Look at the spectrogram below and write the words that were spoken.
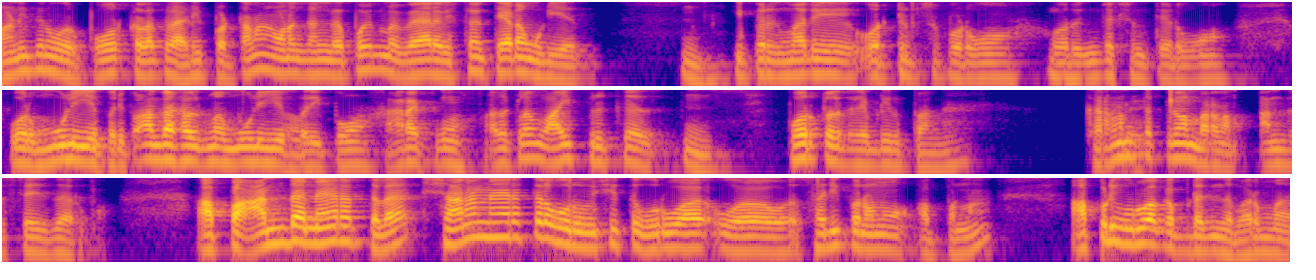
மனிதன் ஒரு போர்க்களத்தில் அடிப்பட்டானா அவனுக்கு அங்கே போய் நம்ம வேறு விஷயம் தேட முடியாது. இப்போ இருக்க மாதிரி ஒரு ட்ரிப்ஸ் போடுவோம் ஒரு இன்ஜெக்ஷன் தேடுவோம் ஒரு மூலிகை பறிப்போம் அந்த காலத்தில் மூலிகை. பறிப்போம் அரைப்போம் அதுக்கெல்லாம் வாய்ப்பு இருக்காது. போர்க்களத்தில் எப்படி இருப்பாங்க கரணம். தப்பிலாம் மரணம் அந்த ஸ்டேஜ் தான் இருக்கும் அப்போ அந்த நேரத்தில் க்ஷண நேரத்தில் ஒரு விஷயத்தை உருவா சரி பண்ணணும் அப்படின்னா அப்படி உருவாக்கப்பட்டது இந்த வர்ம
